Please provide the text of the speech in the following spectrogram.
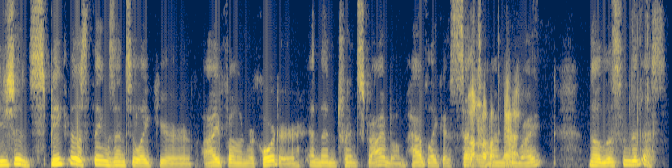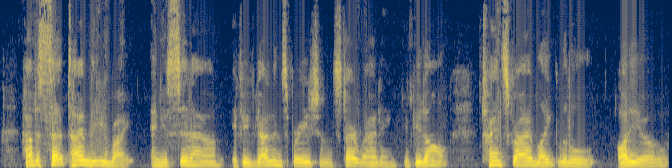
You should speak those things into like your iPhone recorder and then transcribe them. Have like a set I don't know about time that. you write. No, listen to this. Have a set time that you write, and you sit down. If you've got inspiration, start writing. If you don't, transcribe like little audio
